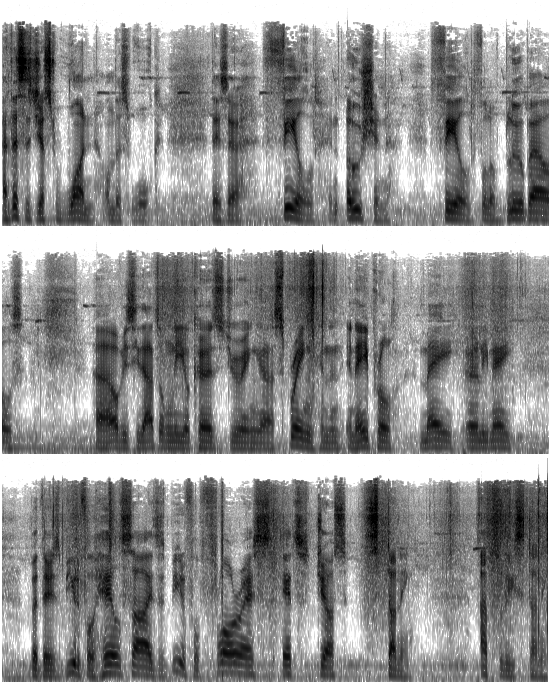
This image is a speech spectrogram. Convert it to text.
And this is just one on this walk. There's a field, an ocean field full of bluebells. Uh, obviously that only occurs during uh, spring in, in April, May, early May. But there's beautiful hillsides, there's beautiful forests. It's just stunning, absolutely stunning.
